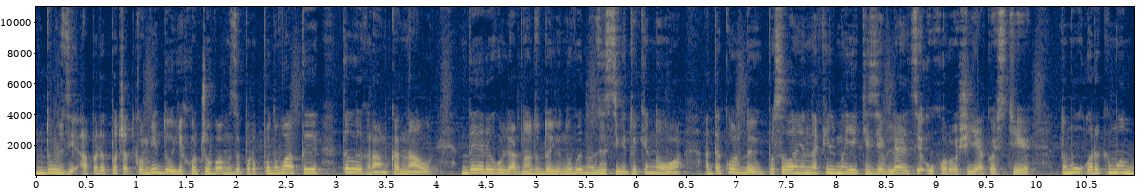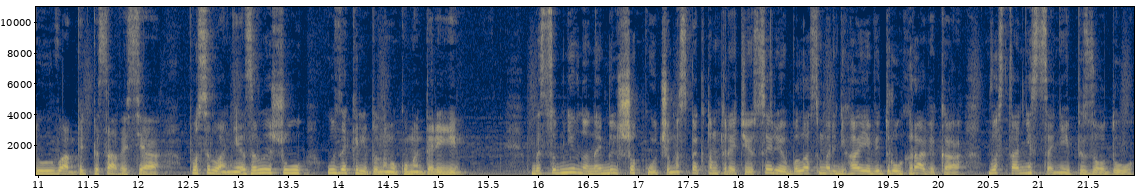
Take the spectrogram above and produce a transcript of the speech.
Друзі, а перед початком відео я хочу вам запропонувати телеграм-канал, де я регулярно додаю новини зі світу кіно, а також даю посилання на фільми, які з'являються у хорошій якості. Тому рекомендую вам підписатися. Посилання залишу у закріпленому коментарі. Безсумнівно, найбільш шокуючим аспектом третьої серії була смерть Гая від рук Гравіка в останній сцені епізоду.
